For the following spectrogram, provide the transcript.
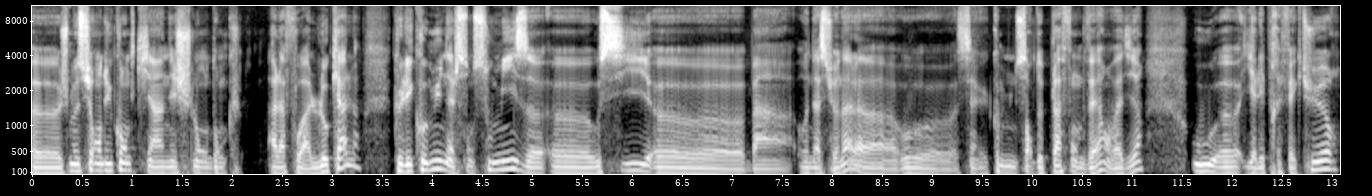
je me suis rendu compte qu'il y a un échelon donc à la fois local, que les communes, elles sont soumises aussi ben, au national, comme une sorte de plafond de verre, on va dire, où il y a les préfectures,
